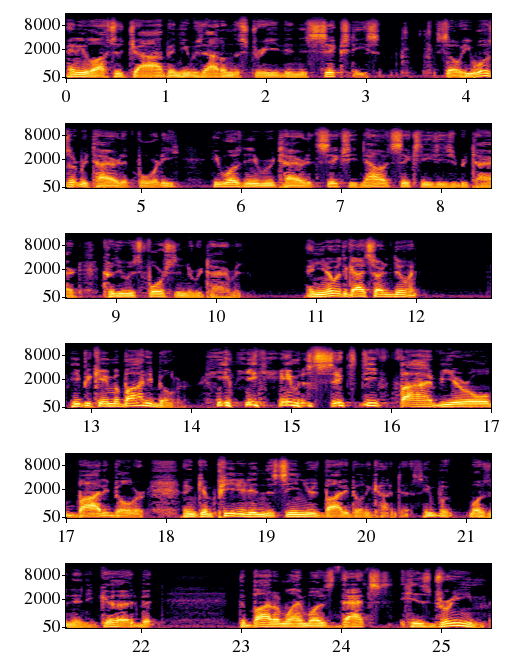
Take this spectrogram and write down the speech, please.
And he lost his job and he was out on the street in his 60s. So he wasn't retired at 40. He wasn't even retired at 60. Now at 60s, he's retired because he was forced into retirement. And you know what the guy started doing? He became a bodybuilder. He became a 65 year old bodybuilder and competed in the seniors bodybuilding contest. He wasn't any good, but the bottom line was that's his dream.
